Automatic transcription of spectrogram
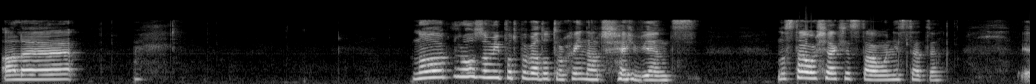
ale. No, rozum mi podpowiadał trochę inaczej, więc. No, stało się jak się stało, niestety. Yy,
